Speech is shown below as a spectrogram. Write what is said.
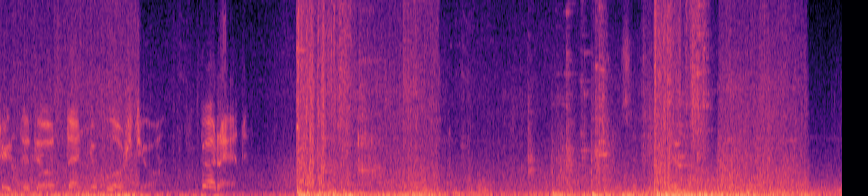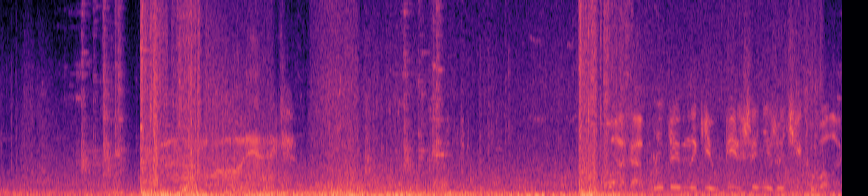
Зачистити останню площу. Вперед! Увага! Противників більше, ніж очікувалось.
